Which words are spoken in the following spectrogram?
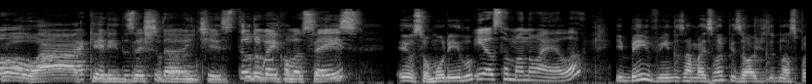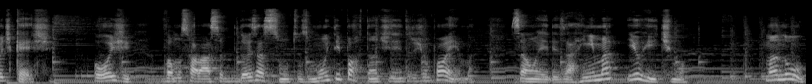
Olá, queridos estudantes, tudo bem com vocês? Eu sou Murilo E eu sou Manuela. e bem-vindos a mais um episódio do nosso podcast. Hoje vamos falar sobre dois assuntos muito importantes dentro de um poema. São eles a rima e o ritmo. Manu,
